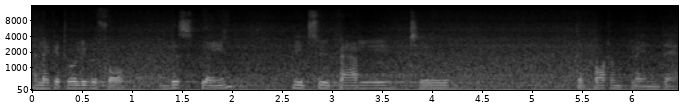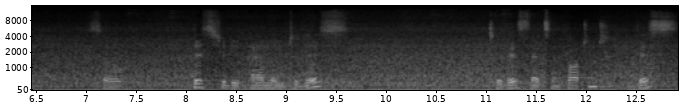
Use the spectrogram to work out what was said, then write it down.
And like I told you before this plane needs to be parallel to the bottom plane there. So this should be parallel to this to this that's important this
